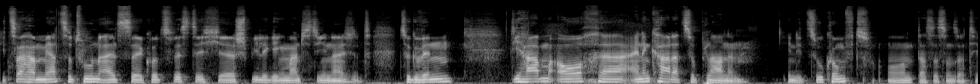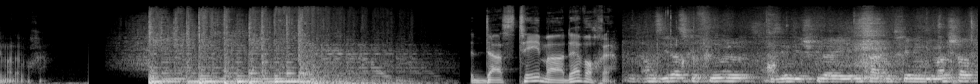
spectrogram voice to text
die zwei haben mehr zu tun, als äh, kurzfristig äh, Spiele gegen Manchester United zu gewinnen. Die haben auch äh, einen Kader zu planen in die Zukunft und das ist unser Thema der Woche. Das Thema der Woche. Haben Sie das Gefühl, Sie sehen die Spieler jeden Tag im Training, die Mannschaft,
